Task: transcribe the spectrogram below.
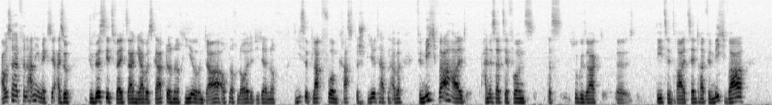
dann außerhalb von Animex, ja. Also du wirst jetzt vielleicht sagen, ja, aber es gab doch noch hier und da auch noch Leute, die da noch diese Plattform krass bespielt hatten. Aber für mich war halt, Hannes hat es ja vor uns das so gesagt, äh, dezentral, zentral, für mich war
